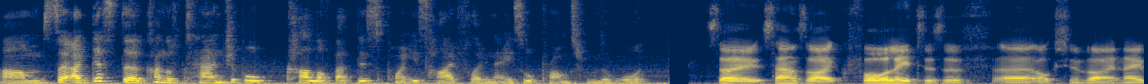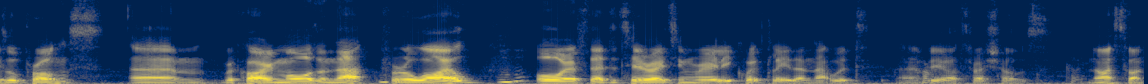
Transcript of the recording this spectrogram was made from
Um, so I guess the kind of tangible cutoff at this point is high flow nasal prongs from the ward. So it sounds like four liters of uh, oxygen via nasal prongs. Um, requiring more than that mm-hmm. for a while, mm-hmm. or if they're deteriorating really quickly, then that would uh, be our thresholds. Correct. Nice one.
